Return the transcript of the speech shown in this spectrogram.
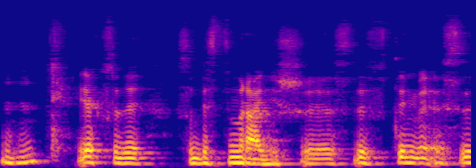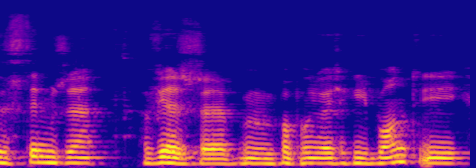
Mhm. Jak wtedy sobie z tym radzisz? Z, w tym, z, z tym, że wiesz, że mm, popełniłeś jakiś błąd i,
